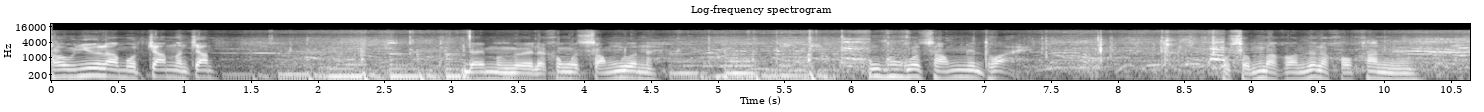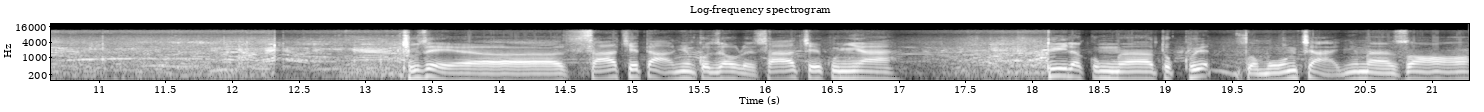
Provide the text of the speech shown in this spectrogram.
hầu như là 100% đây mọi người là không có sóng luôn này. Không không có sóng điện thoại. Cuộc sống bà con rất là khó khăn chú rể uh, xã chế tạo nhưng con dâu là xã chế cu nha. Tuy là cùng uh, thuộc huyện của muống trải nhưng mà do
